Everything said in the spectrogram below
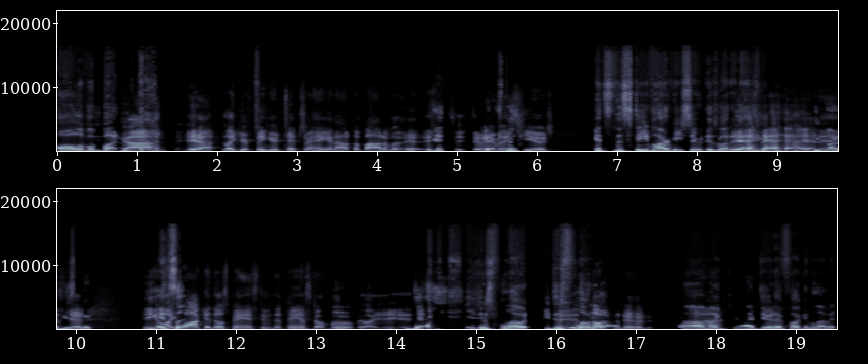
all of them buttoned. God, yeah. Like your fingertips are hanging out the bottom of it. It's, dude, it's the- everything's huge. It's the Steve Harvey suit, is what it is. Yeah, it Steve is, Harvey dude. suit. Can It's like, like- walk in those pants, dude, and the pants don't move. Like, it, it- Yeah, You just float. You just float. floating, dude. Oh my Ah. god, dude, I fucking love it.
